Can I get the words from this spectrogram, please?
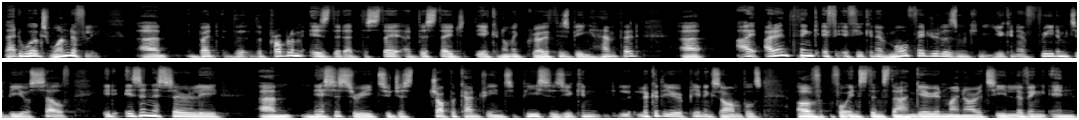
that works wonderfully. Uh, but the, the problem is that at the at this stage, the economic growth is being hampered. Uh, I, I don't think if, if you can have more federalism, you can have freedom to be yourself. It isn't necessarily um, necessary to just chop a country into pieces. You can l- look at the European examples of, for instance, the Hungarian minority living in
